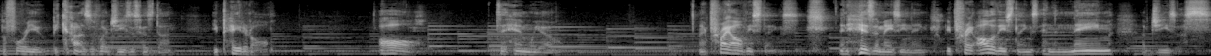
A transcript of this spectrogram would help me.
before you because of what Jesus has done. He paid it all. All to Him we owe. And I pray all these things in his amazing name. We pray all of these things in the name of Jesus.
